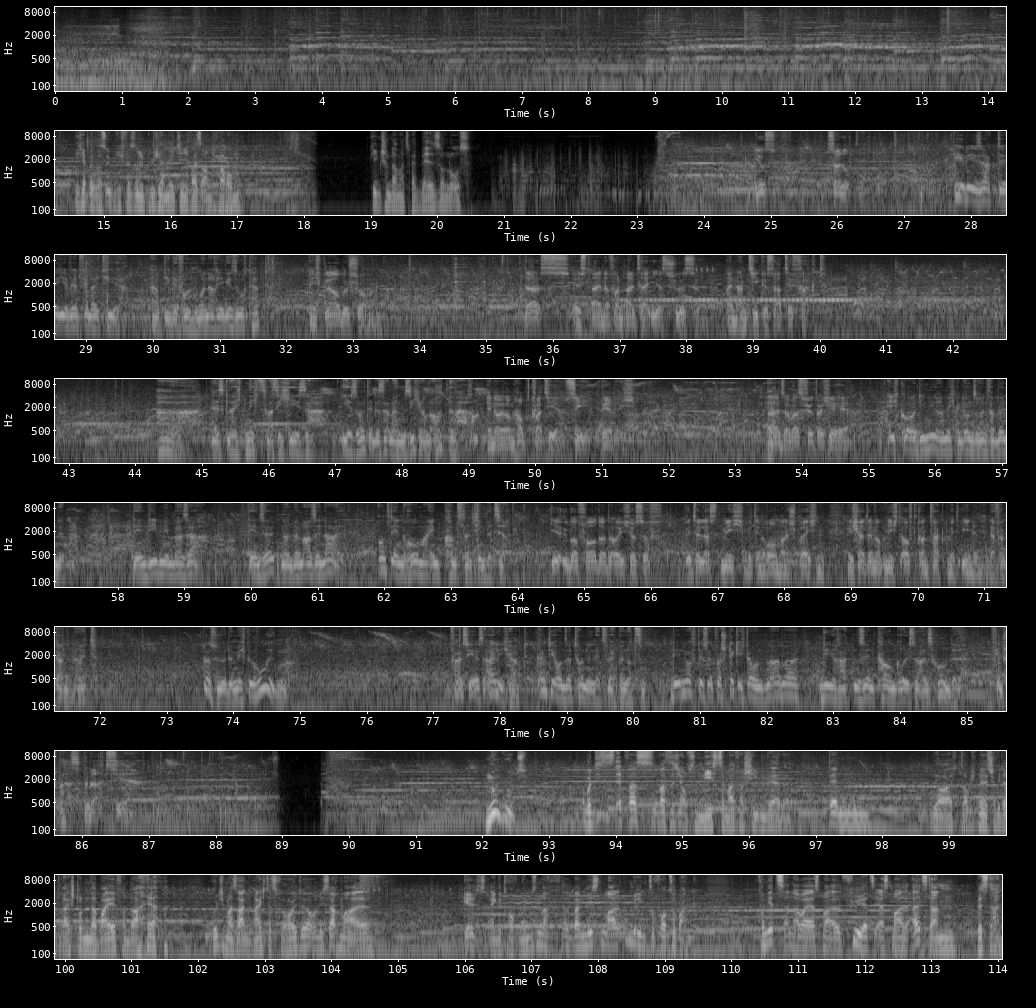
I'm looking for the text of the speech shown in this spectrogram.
Ich habe etwas übrig für so eine Büchermädchen, ich weiß auch nicht warum. Ging schon damals bei Bell so los. Yusuf, salute. Iri sagte, ihr wärt vielleicht hier. Habt ihr gefunden, wonach ihr gesucht habt? Ich glaube schon. Das ist einer von Altairs Schlüsseln. Ein antikes Artefakt. Es gleicht nichts, was ich je sah. Ihr solltet es an einem sicheren Ort bewahren. In eurem Hauptquartier. Sie, werde ich. Also, was führt euch hierher? Ich koordiniere mich mit unseren Verbündeten. Den Dieben im Bazar, den Söldnern beim Arsenal und den Roma im Konstantinbezirk. Ihr überfordert euch, Yusuf. Bitte lasst mich mit den Roma sprechen. Ich hatte noch nicht oft Kontakt mit ihnen in der Vergangenheit. Das würde mich beruhigen. Falls ihr es eilig habt, könnt ihr unser Tunnelnetzwerk benutzen. Die Luft ist etwas stickig da unten, aber die Ratten sind kaum größer als Hunde. Viel Spaß. Grazie. Nun gut. Aber dies ist etwas, was ich aufs nächste Mal verschieben werde. Denn, ja, ich glaube, ich bin jetzt schon wieder drei Stunden dabei. Von daher würde ich mal sagen, reicht das für heute. Und ich sag mal, Geld ist eingetroffen. Wir müssen nach, äh, beim nächsten Mal unbedingt sofort zur Bank. Von jetzt an aber erstmal, für jetzt erstmal, als dann, bis dann.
